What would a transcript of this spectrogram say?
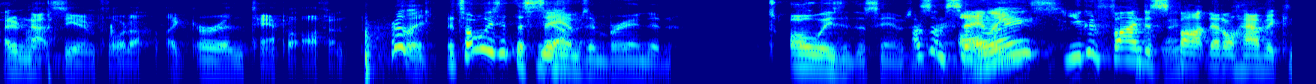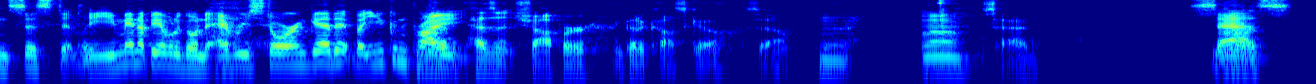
I do not see it in Florida, like or in Tampa often. really. It's always at the Yeah. Sam's in Brandon. It's always at the Sam's. That's what I'm saying. Like, you, can find a Okay. spot that'll have it consistently. You may not be able to go into every store and get it, but you can I'm a probably. peasant shopper. I go to Costco. So Uh, Sad. Saz.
